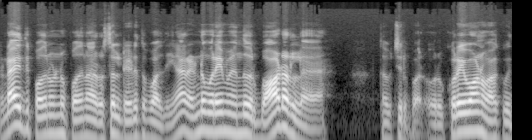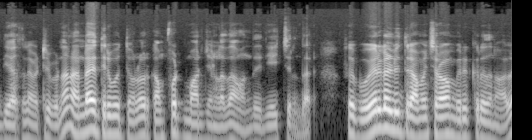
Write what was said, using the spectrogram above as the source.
ரெண்டாயிரத்தி பதினொன்று பதினாறு ரிசல்ட் எடுத்து பார்த்தீங்கன்னா ரெண்டு முறையுமே வந்து ஒரு பார்டரில் தப்பிச்சிருப்பார். ஒரு குறைவான வாக்கு வித்தியாசத்தில் வெற்றி பெற்றார். ரெண்டாயிரத்தி இருபத்தி ஒன்றில் ஒரு கம்ஃபர்ட் மார்ஜினில் தான் வந்து ஜெயிச்சிருந்தார். ஸோ இப்போ உயர்கல்வித்துறை அமைச்சராகவும் இருக்கிறதுனால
